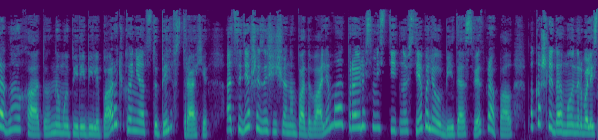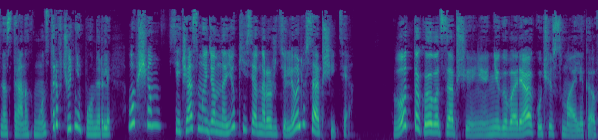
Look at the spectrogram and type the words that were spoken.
родную хату, но мы перебили парочку, они отступили в страхе. Отсидевшись в защищенном подвале, мы отправились мстить, но все были убиты, а свет пропал. Пока шли домой, нарвались на странных монстров, чуть не померли. В общем, сейчас мы идем на юг, если обнаружите Лёлю, сообщите. Вот такое вот сообщение, не говоря о куче смайликов.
